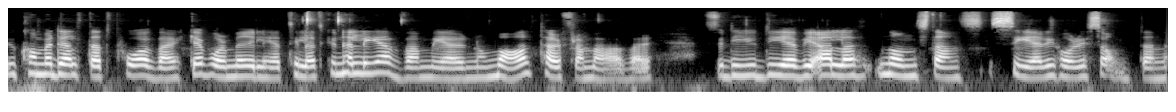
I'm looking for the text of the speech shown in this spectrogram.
hur kommer delta att påverka vår möjlighet till att kunna leva mer normalt här framöver? För det är ju det vi alla någonstans ser i horisonten.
